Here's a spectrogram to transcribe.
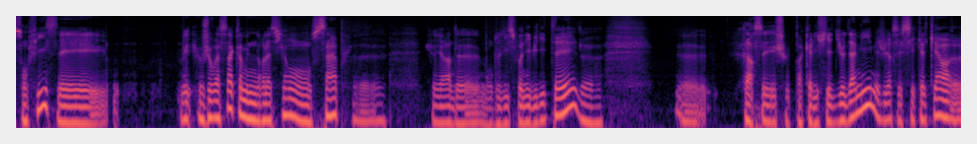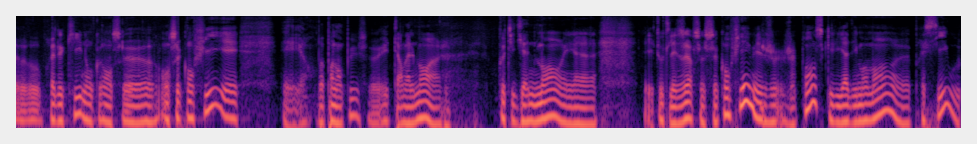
son Fils. Et, mais je vois ça comme une relation simple, euh, je veux de, de disponibilité, de. Euh, alors je ne veux pas qualifier Dieu d'ami, mais je veux dire c'est, quelqu'un auprès de qui donc on se, on se confie et, et on ne va pas non plus éternellement quotidiennement et, euh, et toutes les heures se, se confier, mais je, je pense qu'il y a des moments euh, précis où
